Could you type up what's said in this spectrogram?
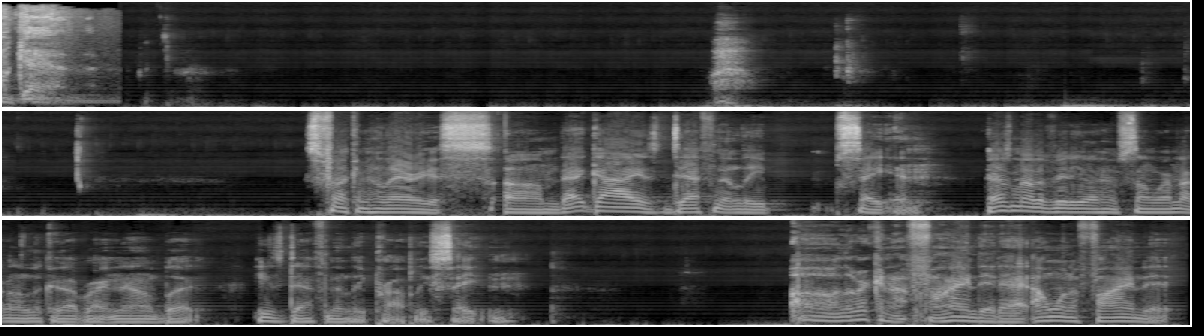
again. It's fucking hilarious. Um, that guy is definitely Satan. There's another video of him somewhere. I'm not gonna look it up right now, but he's definitely probably Satan. Oh, where can I find it at? I want to find it.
